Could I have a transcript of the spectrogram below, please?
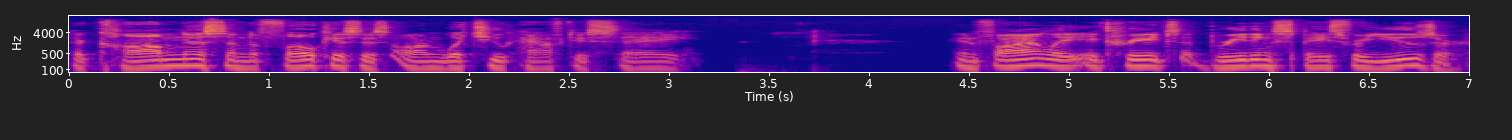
The calmness and the focus is on what you have to say. And finally, it creates a breathing space for user.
